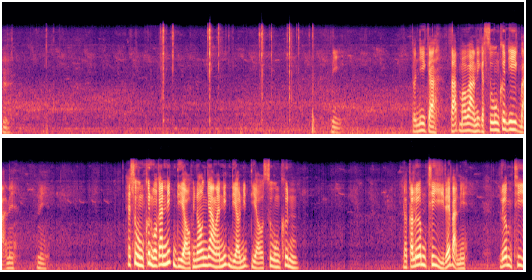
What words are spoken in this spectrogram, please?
อืนี่ ตัวนี้ก็ซับมาว่างนี่ก็สูงขึ้นอีกบะนี่นี่ ให้สูงขึ้นกว่ากันนิดเดียว พี่น้องย่างละนิดเดียว นิดเดียวสูงขึ้น แล้วก็เริ่มที่ได้แบบนี้ เริ่มที่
